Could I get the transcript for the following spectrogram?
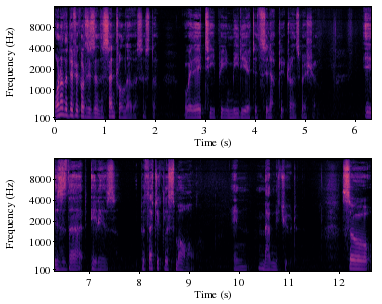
one of the difficulties in the central nervous system with ATP mediated synaptic transmission is that it is pathetically small in magnitude. So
